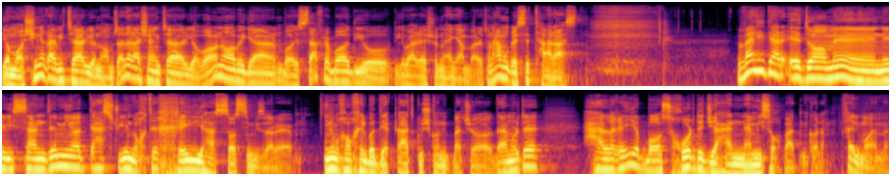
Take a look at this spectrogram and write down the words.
یا ماشین قوی تر یا نامزد قشنگتر یا وان آب گرم با استخر بادی و دیگه بقیهش رو نگم براتون. همون قصه تر است. ولی در ادامه نویسنده میاد دست روی نقطه خیلی حساسی می‌ذاره. اینو می‌خوام خیلی با دقت گوش کنید بچه ها در مورد حلقه بازخورد جهنمی صحبت می‌کنم. خیلی مهمه.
